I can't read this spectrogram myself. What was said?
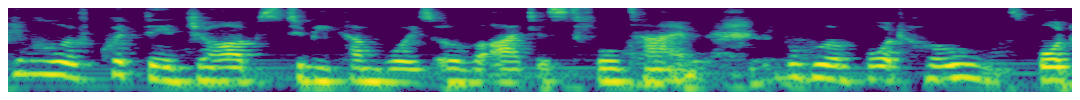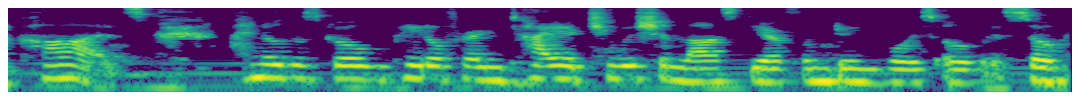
people who have quit their jobs to become voiceover artists full time, people who have bought homes, bought cars. I know this girl who paid off her entire tuition last year from doing voiceovers. So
